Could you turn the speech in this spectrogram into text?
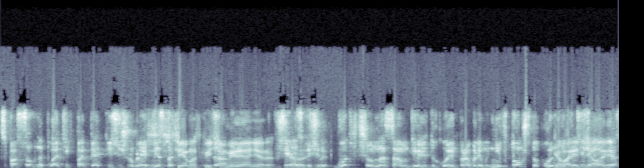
способны платить по 5 тысяч рублей вместо... Все москвичи да. миллионеры. Все короче. москвичи. Вот в чем на самом деле такое проблема. Не в том, что он Говорит не человек,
